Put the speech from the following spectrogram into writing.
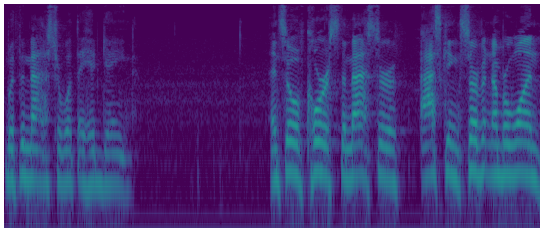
with the master what they had gained. And so of course the master asking servant number 1,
